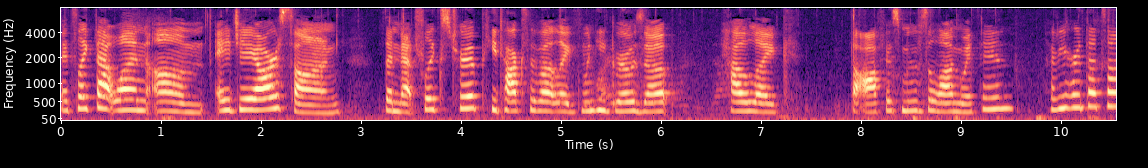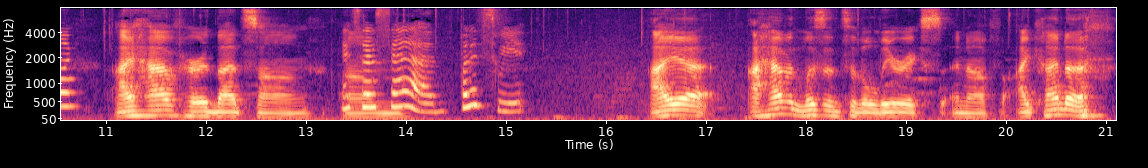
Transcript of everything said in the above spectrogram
It's like that one um AJR song, the Netflix trip. He talks about like when he grows up, how like the office moves along with him. Have you heard that song? I have heard that song. It's so um, sad, but it's sweet. I uh, I haven't listened to the lyrics enough. I kind of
